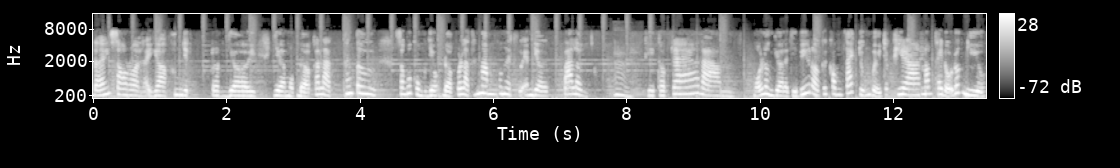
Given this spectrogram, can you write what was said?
Đấy, sau rồi lại giờ không dịch rồi dời giờ một đợt đó là tháng tư xong cuối cùng một đợt đó là tháng 5 có nghĩa tụi em dời ba lần ừ. thì thật ra là mỗi lần giờ là chị biết rồi cái công tác chuẩn bị cho PR nó thay đổi rất nhiều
